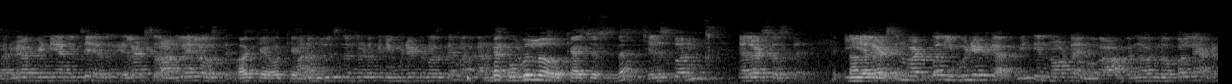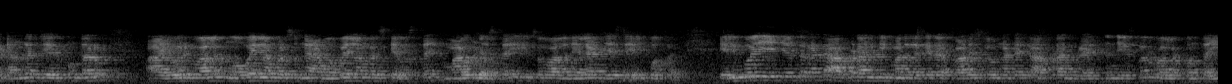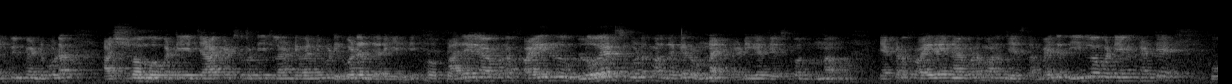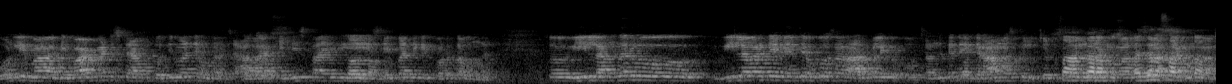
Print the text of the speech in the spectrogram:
సర్వే ఆఫ్ ఇండియా నుంచి అలర్ట్స్ ఆన్లైన్లో వస్తాయి. Okay okay. మనం చూసిన చూడక ఇమీడియట్గా వస్తే మనకు గూగుల్లో క్యాచ్ చేస్తుందా? చేసుకొని అలర్ట్స్ వస్తాయి. ఈ. అలర్ట్స్ని పట్టుకొని ఇమీడియట్గా విత్ ఇన్ నో టైం ఒక హాఫ్ అన్ అవర్ లోపలనే అక్కడికి అందరు చేరుకుంటారు. ఆ ఎవరికి వాళ్ళకి మొబైల్ నంబర్స్ ఉన్నాయి ఆ మొబైల్ నంబర్స్ కే వస్తాయి మాకు. వస్తాయి. సో వాళ్ళని అలర్ట్ చేస్తే వెళ్ళిపోతారు. వెళ్ళిపోయి ఏం చేస్తారంటే ఆపడానికి మన దగ్గర ఫారెస్ట్లో ఉన్నట్టయితే ఆపడానికి ప్రయత్నం చేస్తారు. వాళ్ళకి కొంత ఎక్విప్మెంట్ కూడా అషూ ఒకటి జాకెట్స్ ఒకటి ఇట్లాంటివన్నీ కూడా ఇవ్వడం జరిగింది. అదే కాకుండా ఫైర్ బ్లోయర్స్ కూడా మన దగ్గర ఉన్నాయి. రెడీగా చేసుకొని ఉన్నాము. ఎక్కడ ఫైర్ అయినా కూడా మనం చేస్తాం. అయితే దీనిలో ఒకటి ఏమిటంటే ఓన్లీ మా డిపార్ట్మెంట్ స్టాఫ్ కొద్ది మంది ఉంటారు చాలా కింది స్థాయి. సిబ్బందికి కొరత ఉన్నది. సో వీళ్ళందరూ వీళ్ళ వరకే వెళ్తే ఒక్కోసారి ఆర్పలేకపోవచ్చు. అందుకనే గ్రామస్తులు ప్రజల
